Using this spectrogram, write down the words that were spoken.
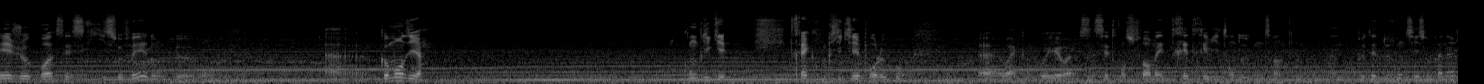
Et je crois que c'est ce qui se fait. Donc, euh, bon, euh, comment dire? Compliqué. très compliqué pour le coup. ouais, comme vous voyez, voilà, ça s'est transformé très très vite en 2 secondes 5. Peut-être 2 secondes 6 au freinage?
